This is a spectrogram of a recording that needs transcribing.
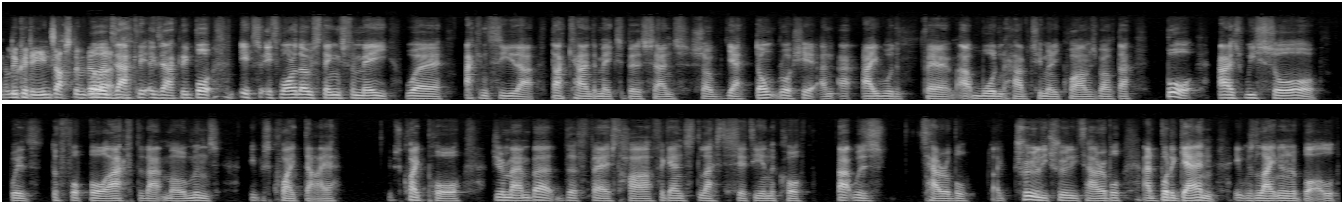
Luca Digne's Aston Villa. Well, exactly, exactly. But it's it's one of those things for me where I can see that that kind of makes a bit of sense. So yeah, don't rush it, and I, I would fair I wouldn't have too many qualms about that. But as we saw with the football after that moment, it was quite dire. It was quite poor. Do you remember the first half against Leicester City in the cup? That was terrible, like truly, truly terrible. And but again, it was lightning in a bottle,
